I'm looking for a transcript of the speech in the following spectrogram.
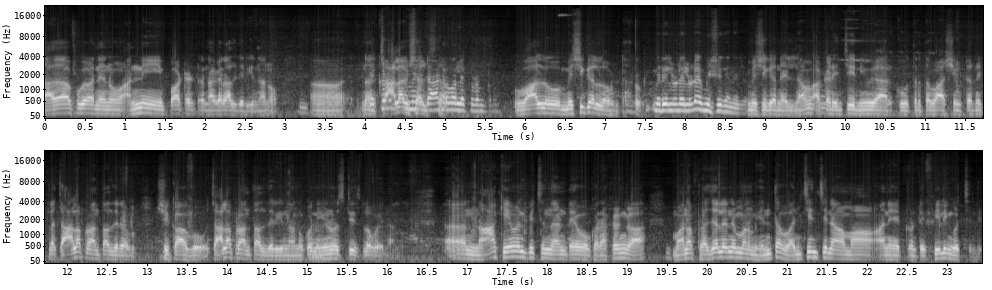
దాదాపుగా నేను అన్ని ఇంపార్టెంట్ నగరాలు తిరిగినాను. చాలా విషయాలు వాళ్ళు మిషిగన్లో ఉంటారు. మిషిగన్ మిషిగన్ వెళ్ళినాం. అక్కడి నుంచి న్యూయార్క్ తర్వాత వాషింగ్టన్ ఇట్లా చాలా ప్రాంతాలు తిరిగాం. షికాగో చాలా ప్రాంతాలు తిరిగినాను. కొన్ని యూనివర్సిటీస్లో పోయినాను. నాకేమనిపించింది అంటే ఒక రకంగా మన ప్రజలని మనం ఎంత వంచినామా అనేటువంటి ఫీలింగ్ వచ్చింది.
